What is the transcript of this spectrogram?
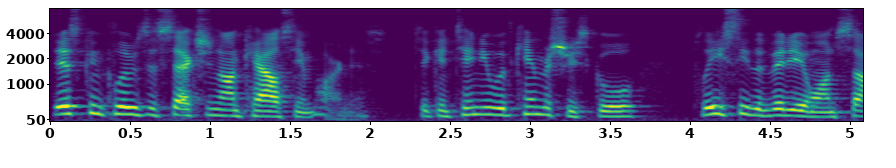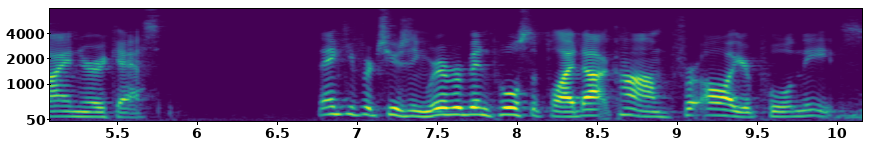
This concludes the section on calcium hardness. To continue with chemistry school, please see the video on cyanuric acid. Thank you for choosing riverbendpoolsupply.com for all your pool needs.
